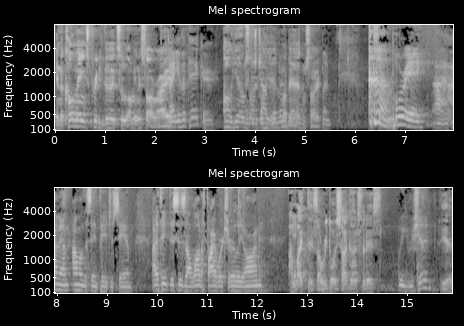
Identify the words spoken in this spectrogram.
and the co-main's pretty good too. I mean, it's all right. Can I give a pick or? Oh yeah, I'm Or sorry. just drop liver? My bad. I'm sorry. But Poirier, I, I mean, I'm, I'm on the same page as Sam. I think this is a lot of fireworks early on. I like this. Are we doing shotguns for this? We, we should. Yeah,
